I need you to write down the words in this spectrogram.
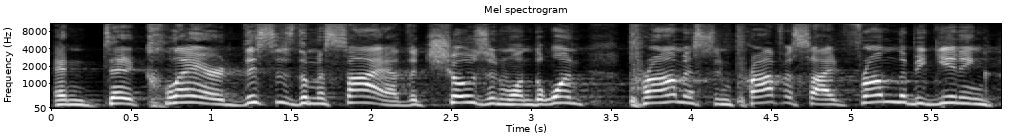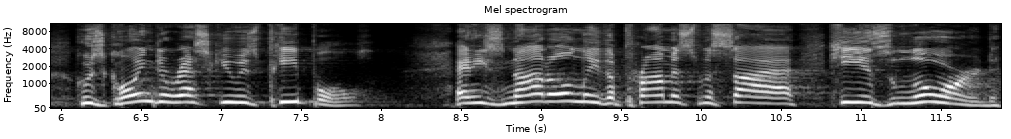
and declared this is the Messiah, the chosen one, the one promised and prophesied from the beginning, who's going to rescue his people. And he's not only the promised Messiah, he is Lord,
